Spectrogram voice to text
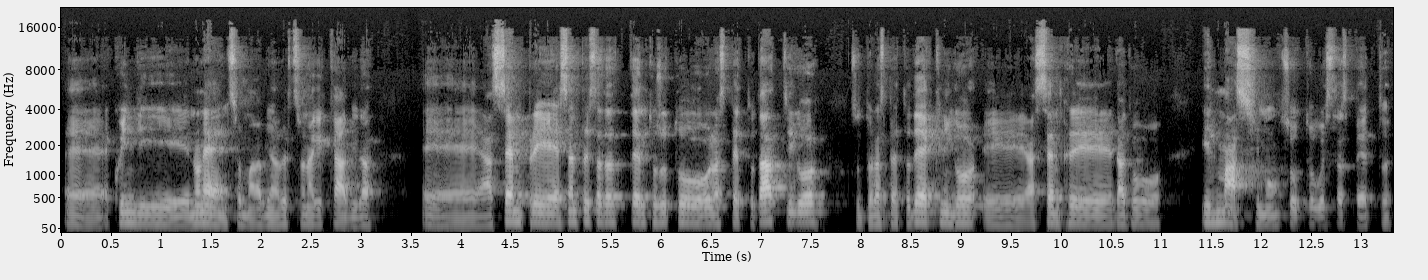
eh, quindi non è insomma, la prima persona che capita eh, ha sempre, è sempre stato attento sotto l'aspetto tattico, sotto l'aspetto tecnico e ha sempre dato il massimo sotto questo aspetto.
